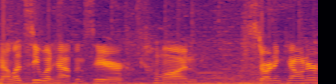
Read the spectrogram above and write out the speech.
Now let's see what happens here. Come on, starting counter.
